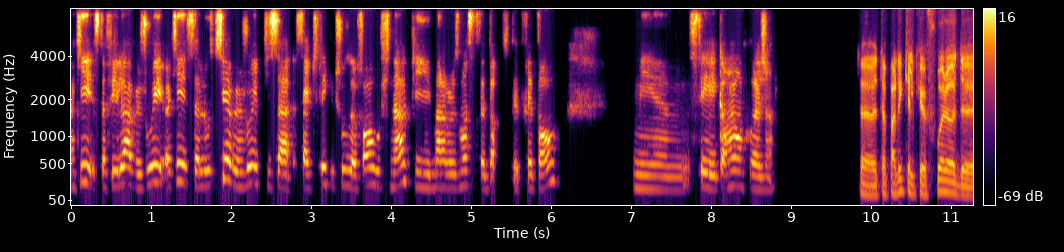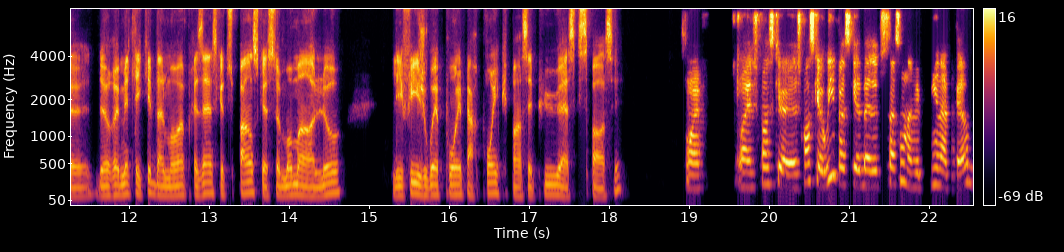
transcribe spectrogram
OK, cette fille-là, elle veut jouer, OK, celle-là aussi, elle veut jouer, puis ça, ça crée quelque chose de fort au final, puis malheureusement, c'était très tard. Mais c'est quand même encourageant. Tu as, parlé quelques fois de, remettre l'équipe dans le moment présent. Est-ce que tu penses que ce moment-là, les filles jouaient point par point et ne pensaient plus à ce qui se passait? Oui. Ouais, je pense que je pense que oui, parce que ben, de toute façon, on n'avait rien à perdre.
